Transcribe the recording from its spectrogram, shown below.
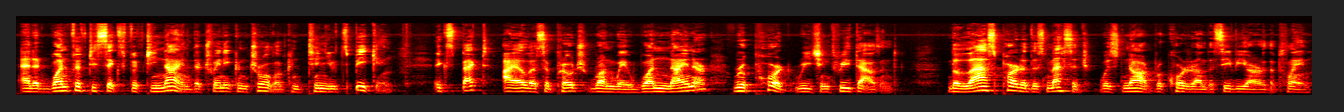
and at 156.59, the trainee controller continued speaking. Expect ILS approach runway 19er, report reaching 3000. The last part of this message was not recorded on the CVR of the plane.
